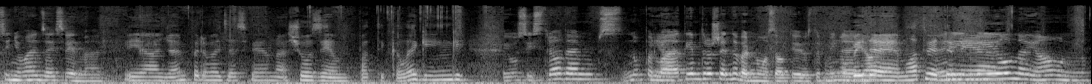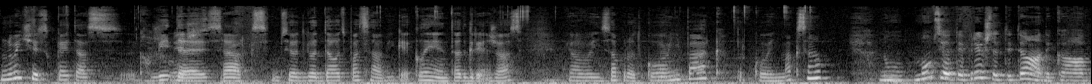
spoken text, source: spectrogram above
viņu vajadzēs vienmēr. Jā, džemperi vajadzēs vienmēr. Šo ziemu patika legingi. Jūs izstrādājums nu, par jā. lētiem droši vien nevar nosaukt, jo jūs tur minējāt. Nu, vidējiem latvietiem ir vilna, jā. Un... Nu, viņš ir skaitās vidējs dārgs. Mums jau ļoti daudz patsāvīgie klienti atgriežas, jo viņi saprot, ko viņi pērk, par ko viņi maksā. Nu, mums jau tie priekšstati tādi, ka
